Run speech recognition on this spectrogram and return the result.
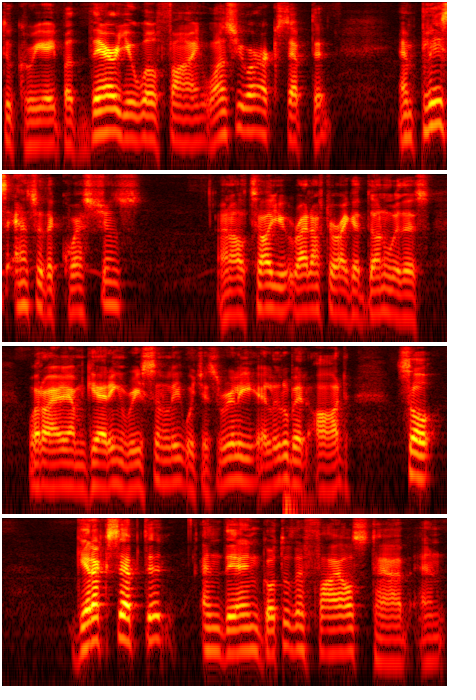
to create. But there you will find, once you are accepted, and please answer the questions. And I'll tell you right after I get done with this what I am getting recently, which is really a little bit odd. So get accepted and then go to the Files tab. And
